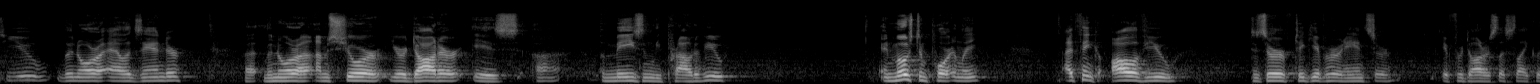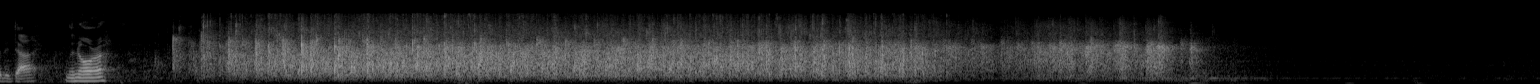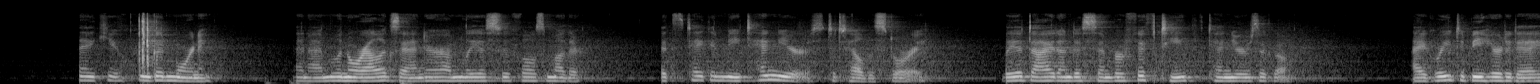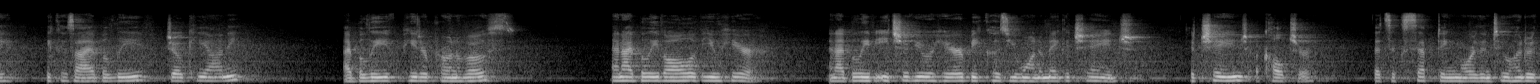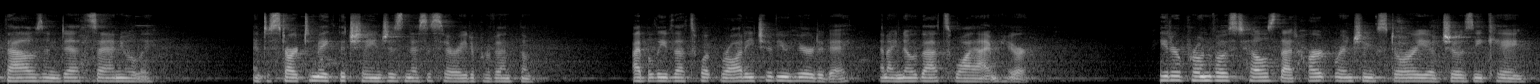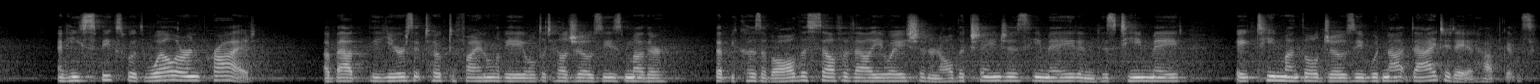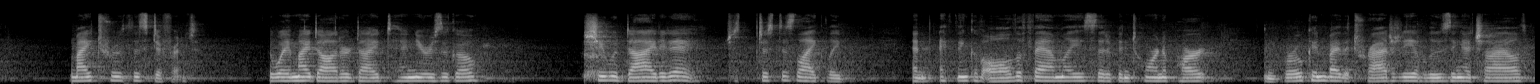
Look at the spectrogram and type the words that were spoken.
to you, Lenora Alexander. Uh, Lenora, I'm sure your daughter is uh, amazingly proud of you. And most importantly, I think all of you deserve to give her an answer if her daughter's less likely to die. Lenora? Thank you, and good morning. And I'm Lenore Alexander. I'm Leah Coufal's mother. It's taken me 10 years to tell the story. Leah died on December 15th, 10 years ago. I agreed to be here today because I believe Joe Kiani, I believe Peter Pronovost, and I believe all of you here. And I believe each of you are here because you want to make a change, to change a culture that's accepting more than 200,000 deaths annually, and to start to make the changes necessary to prevent them. I believe that's what brought each of you here today, and I know that's why I'm here. Peter Pronovost tells that heart-wrenching story of Josie King, and he speaks with well-earned pride about the years it took to finally be able to tell Josie's mother that because of all the self-evaluation and all the changes he made and his team made, 18-month-old Josie would not die today at Hopkins. My truth is different. The way my daughter died 10 years ago, she would die today, just, just as likely. And I think of all the families that have been torn apart and broken by the tragedy of losing a child.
